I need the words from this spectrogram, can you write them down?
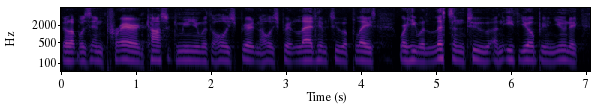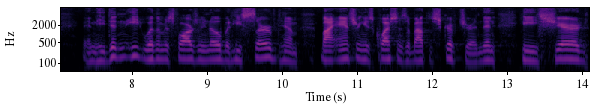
Philip was in prayer and constant communion with the Holy Spirit, and the Holy Spirit led him to a place where he would listen to an Ethiopian eunuch. And he didn't eat with him, as far as we know, but he served him by answering his questions about the scripture. And then he shared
